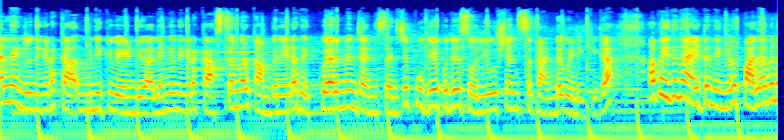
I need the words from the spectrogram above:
അല്ലെങ്കിൽ നിങ്ങളുടെ കമ്പനിക്ക് വേണ്ടിയോ അല്ലെങ്കിൽ നിങ്ങളുടെ കസ്റ്റമർ കമ്പനിയുടെ റിക്വയർമെന്റ് അനുസരിച്ച് പുതിയ പുതിയ സൊല്യൂഷൻസ് കണ്ടുപിടിക്കുക. അപ്പോൾ ഇതിനായിട്ട് നിങ്ങൾ പല പല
